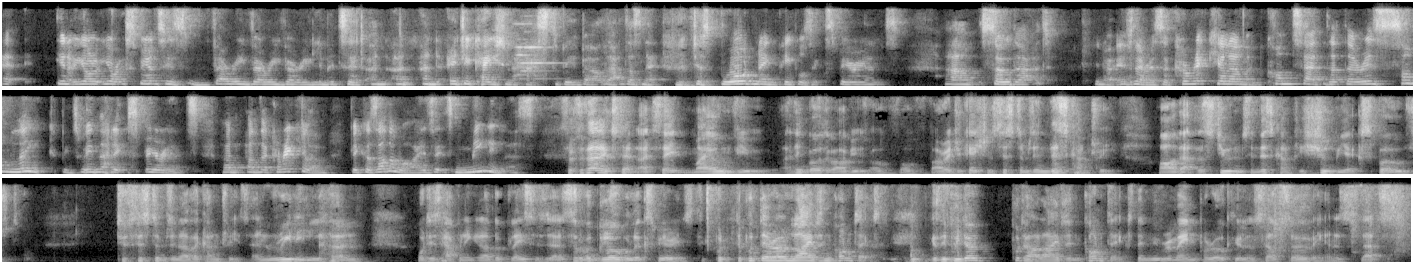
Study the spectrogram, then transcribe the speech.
uh, you know, your your experience is very, very, very limited, and and, and education has to be about that, doesn't it? Just broadening people's experience, um, so that you know, if there is a curriculum and content, that there is some link between that experience and, and the curriculum, because otherwise it's meaningless. So to that extent, I'd say my own view, I think both of our views of, of our education systems in this country are that the students in this country should be exposed to systems in other countries and really learn what is happening in other places as sort of a global experience to put, to put their own lives in context. Because if we don't put our lives in context, then we remain parochial and self-serving, and it's, that's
